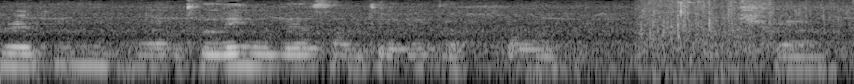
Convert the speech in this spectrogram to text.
Really when deleting this, I'm deleting the whole trail.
